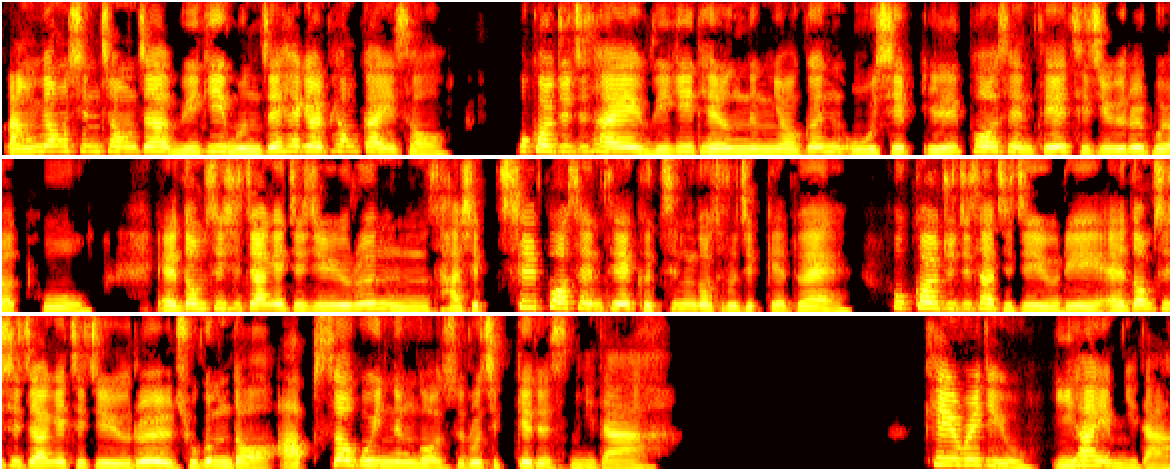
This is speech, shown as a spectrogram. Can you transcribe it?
망명 신청자 위기 문제 해결 평가에서 호컬 주지사의 위기 대응 능력은 51%의 지지율을 보였고 애덤스 시장의 지지율은 47%에 그친 것으로 집계돼 호컬 주지사 지지율이 애덤스 시장의 지지율을 조금 더 앞서고 있는 것으로 집계됐습니다. K-Radio 이하예입니다.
